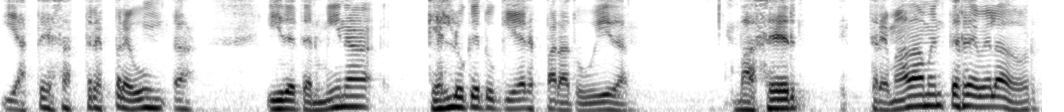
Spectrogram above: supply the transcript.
y hazte esas tres preguntas y determina qué es lo que tú quieres para tu vida. Va a ser extremadamente revelador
